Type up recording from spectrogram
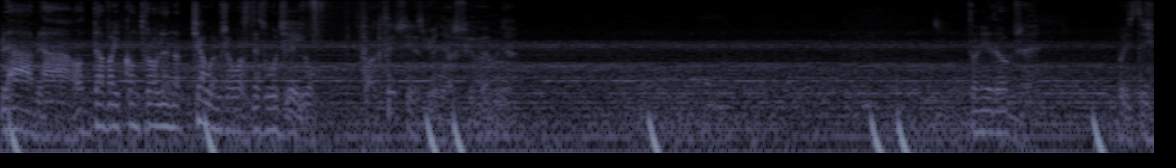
Bla, bla, oddawaj kontrolę nad ciałem, żałosny złodzieju. Faktycznie zmieniasz się we mnie. To niedobrze, bo jesteś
